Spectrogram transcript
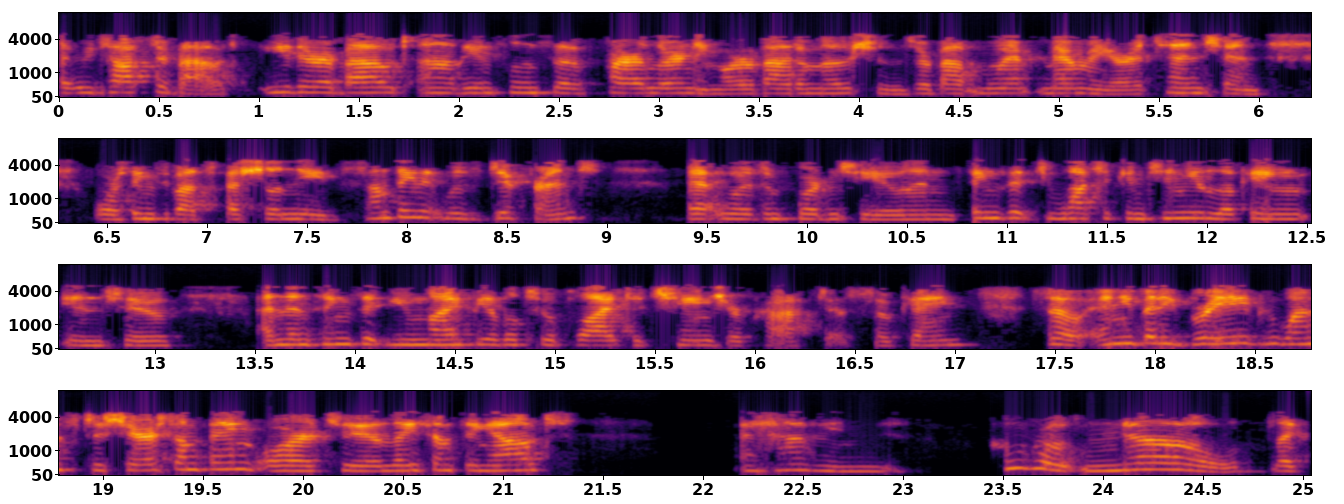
that we talked about, either about uh, the influence of prior learning or about emotions or about memory or attention or things about special needs, something that was different that was important to you and things that you want to continue looking into and then things that you might be able to apply to change your practice, okay? So anybody brave who wants to share something or to lay something out? I haven't. Who wrote no? Like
